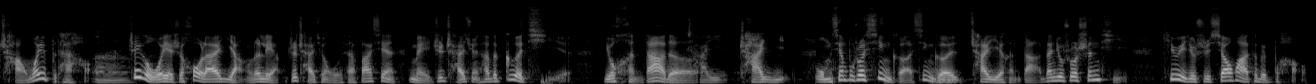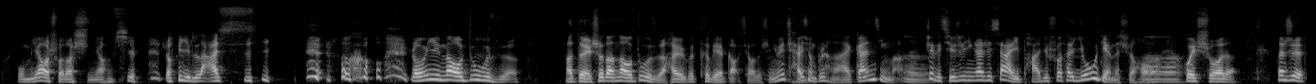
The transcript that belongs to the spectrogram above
肠胃不太好，嗯，这个我也是后来养了两只柴犬，我才发现每只柴犬它的个体有很大的差异差异。我们先不说性格，性格差异也很大，但就说身体，Kiwi 就是消化特别不好。我们要说到屎尿屁，容易拉稀，然后容易闹肚子啊。对，说到闹肚子，还有一个特别搞笑的事，因为柴犬不是很爱干净嘛，这个其实应该是下一趴就说它优点的时候会说的。但是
